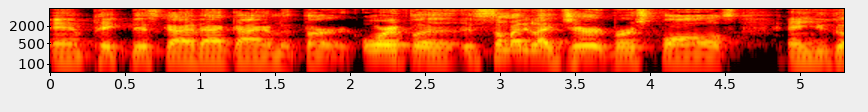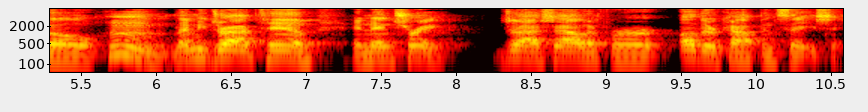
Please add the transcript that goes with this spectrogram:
and pick this guy, that guy in the third. Or if, a, if somebody like Jared Verse falls and you go, hmm, let me draft him and then trade Josh Allen for other compensation.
